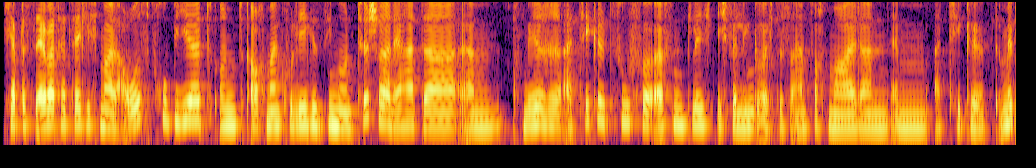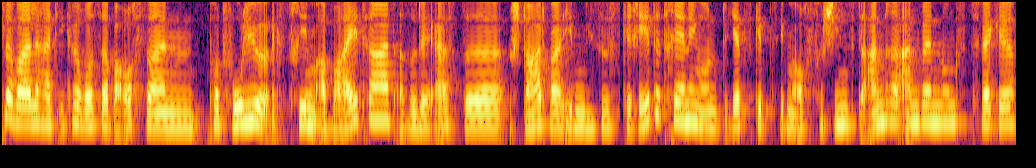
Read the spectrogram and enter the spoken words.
Ich habe das selber tatsächlich mal ausprobiert und auch mein Kollege Simon Tischer, der hat da ähm, auch mehrere Artikel zu veröffentlicht. Ich verlinke euch das einfach mal dann im Artikel. Mittlerweile hat Icaros aber auch sein Portfolio extrem erweitert. Also der erste Start war eben dieses Gerätetraining und jetzt gibt es eben auch verschiedenste andere Anwendungszwecke.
